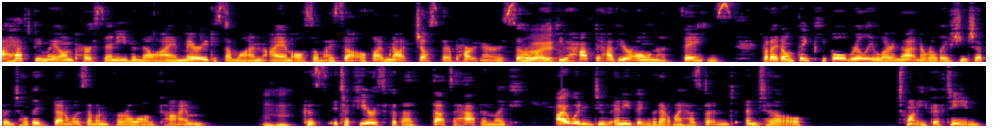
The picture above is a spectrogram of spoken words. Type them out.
I have to be my own person, even though I am married to someone. I am also myself. I'm not just their partner. So Right. like you have to have your own things. But I don't think people really learn that in a relationship until they've been with someone for a long time because it took years for that that to happen. Like I wouldn't do anything without my husband until 2015.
